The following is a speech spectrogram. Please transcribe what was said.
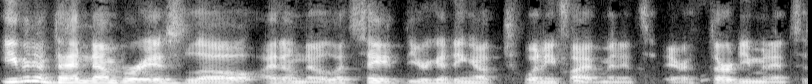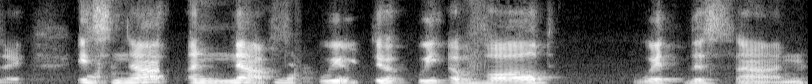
Even if that number is low, I don't know. Let's say you're getting out 25 mm-hmm. minutes a day or 30 minutes a day. It's not enough. No. We we evolved with the sun.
